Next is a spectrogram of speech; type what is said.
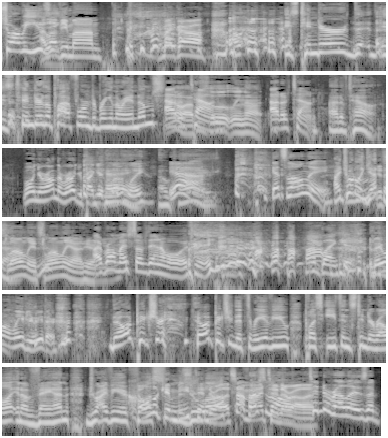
So are we using? I love you, mom. You're my girl. Is Tinder the, is Tinder the platform to bring in the randoms Out no, of town. absolutely not. Out of town. out of town? Well, when you're on the road, you're probably getting Okay. lonely. Okay. Yeah. Gets lonely. I totally get it. It's that. lonely. It's lonely out here. I brought know? my stuffed animal with me. a blanket. They won't leave you either. No, I picture, no, I picture the three of you plus Ethan's Tinderella in a van driving across. Don't look at me, Missoula. Tinderella. It's not my First of all, Tinderella. Tinderella is a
